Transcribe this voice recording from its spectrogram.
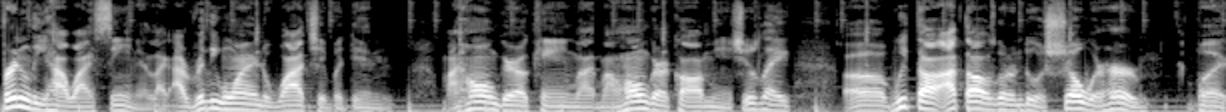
friendly how I seen it. Like I really wanted to watch it, but then my homegirl came. Like my homegirl called me and she was like, uh, "We thought I thought I was gonna do a show with her, but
